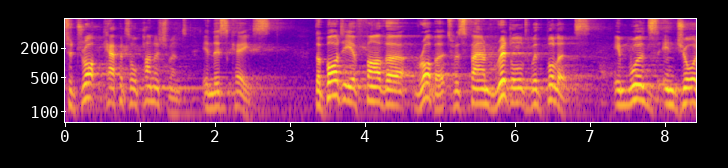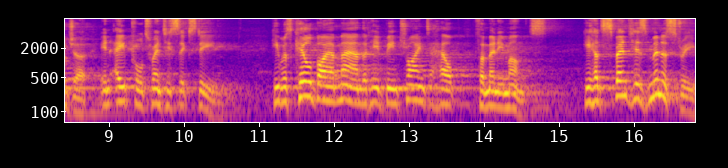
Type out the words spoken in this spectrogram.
to drop capital punishment in this case. The body of Father Robert was found riddled with bullets in woods in Georgia in April 2016. He was killed by a man that he'd been trying to help for many months. He had spent his ministry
